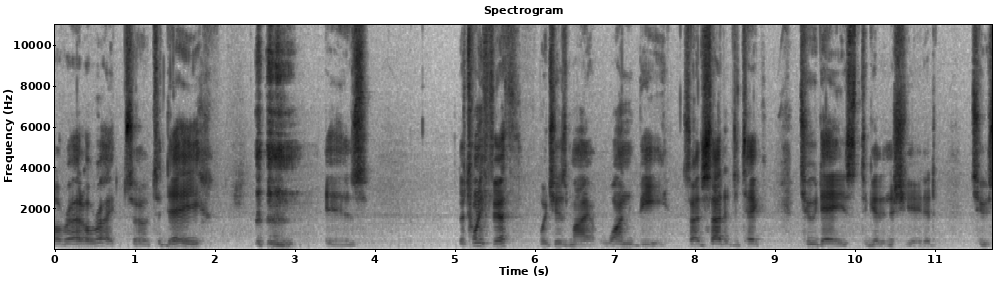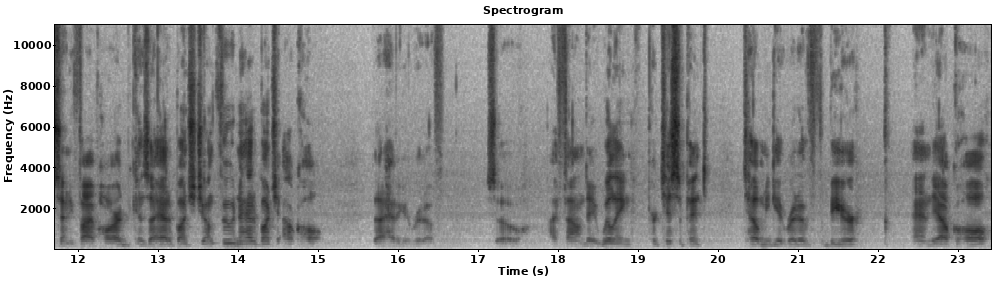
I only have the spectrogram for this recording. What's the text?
All right, all right. So today is the 25th, which is my 1B. So I decided to take two days to get initiated to 75 hard because I had a bunch of junk food and I had a bunch of alcohol that I had to get rid of. So I found a willing participant to help me get rid of the beer and the alcohol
